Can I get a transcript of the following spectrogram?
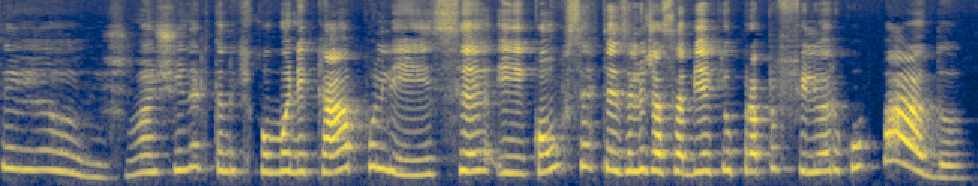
Deus. Imagina ele tendo que comunicar à polícia e com certeza ele já sabia que o próprio filho era o culpado.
